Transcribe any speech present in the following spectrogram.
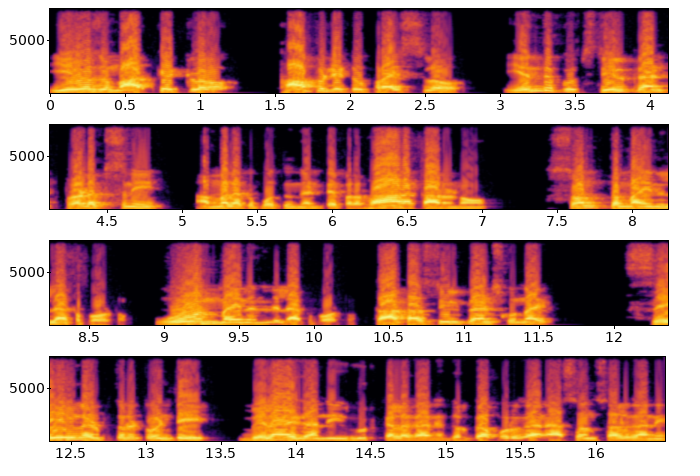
ఈరోజు మార్కెట్లో కాంపిటేటివ్ ప్రైస్లో ఎందుకు స్టీల్ ప్లాంట్ ప్రొడక్ట్స్ని అమ్మలేకపోతుందంటే ప్రధాన కారణం సొంత మైన్ లేకపోవటం. ఓన్ మైన్ అనేది లేకపోవటం. టాటా స్టీల్ ప్లాంట్స్ ఉన్నాయి. సెయిల్ నడుపుతున్నటువంటి బిలాయ్ కానీ రూర్కెల కానీ దుర్గాపూర్ కానీ అసోన్సాల్ కానీ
